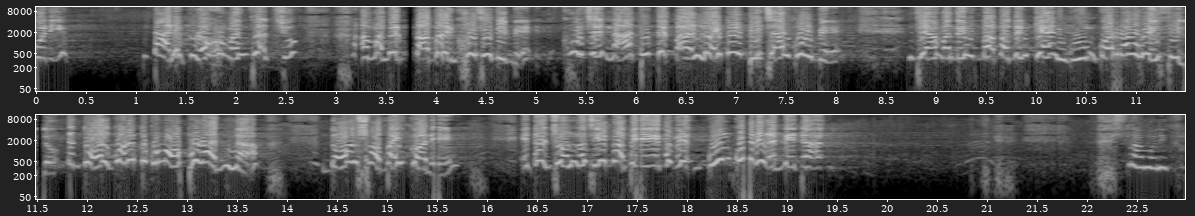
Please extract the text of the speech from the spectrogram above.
করি তারেক রহমান চাচ্ছু আমাদের বাবার খুঁজে দিবে। খুঁজে না দিতে পারল এটার বিচার করবে যে আমাদের বাবাদের কেন গুম করা হয়েছিল। দল করা তো কোনো অপরাধ না। দল সবাই করে। এটার জন্য যেভাবে এভাবে গুম করে রাখবে এটা। আসসালামু আলাইকুম।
